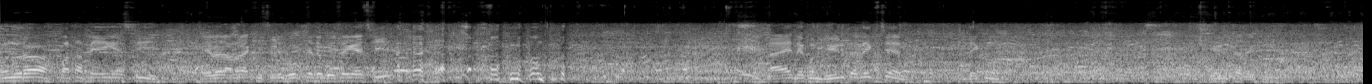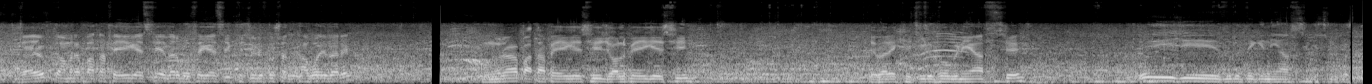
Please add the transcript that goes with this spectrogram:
বন্ধুরা পাতা পেয়ে গেছি। এবার আমরা খিচুড়ি ভোগ খেতে বসে গেছি। হ্যাঁ দেখুন, ভিড়টা দেখছেন? দেখুন। ভিড়টা দেখুন। যাই হোক, তো আমরা পাতা পেয়ে গেছি, এবার বসে গেছি, খিচুড়ি প্রসাদ খাব এবারে। বন্ধুরা, পাতা পেয়ে গেছি, জল পেয়ে গেছি। এবারে খিচুড়ি ভোগ নিয়ে আসছে। ওই যে দূরে থেকে নিয়ে আসছে খিচুড়ি প্রসাদ।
